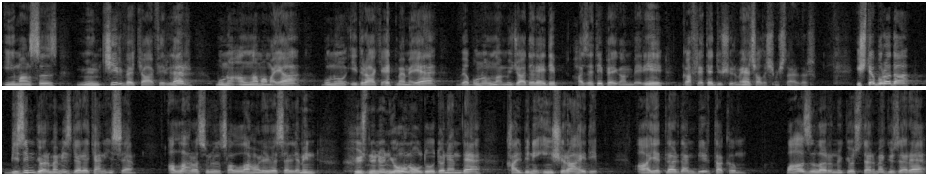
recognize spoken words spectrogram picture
imansız, münkir ve kafirler bunu anlamamaya, bunu idrak etmemeye ve bununla mücadele edip Hazreti Peygamberi gaflete düşürmeye çalışmışlardır. İşte burada bizim görmemiz gereken ise Allah Resulü sallallahu aleyhi ve sellemin hüznünün yoğun olduğu dönemde kalbini inşirah edip ayetlerden bir takım bazılarını göstermek üzere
